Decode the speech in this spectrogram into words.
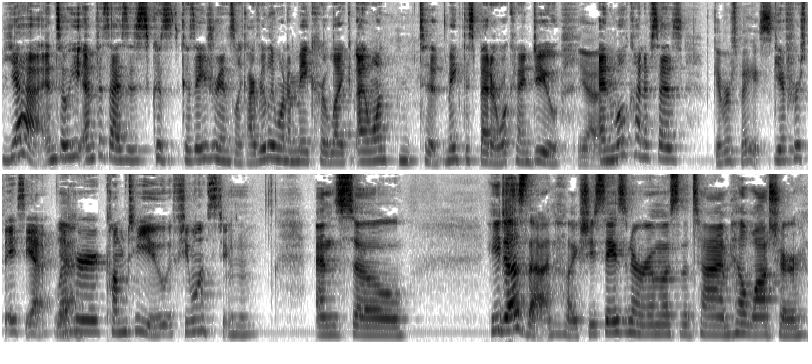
yeah and so he emphasizes because because adrian's like i really want to make her like i want to make this better what can i do Yeah. and will kind of says Give her space. give her space yeah let Yeah. her come to you if she wants to And so he does that. Like she stays in her room most of the time. He'll watch her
